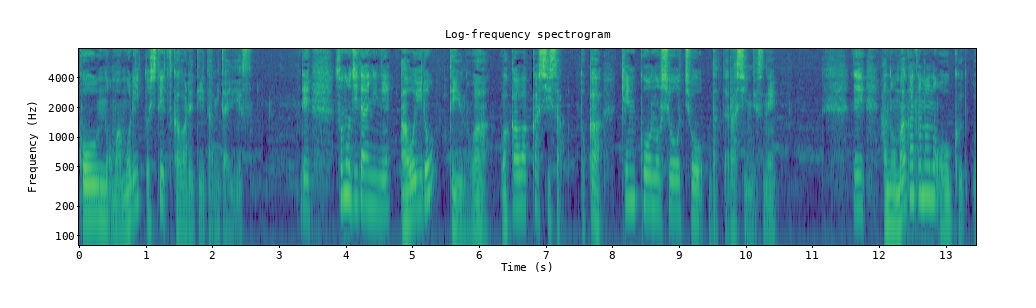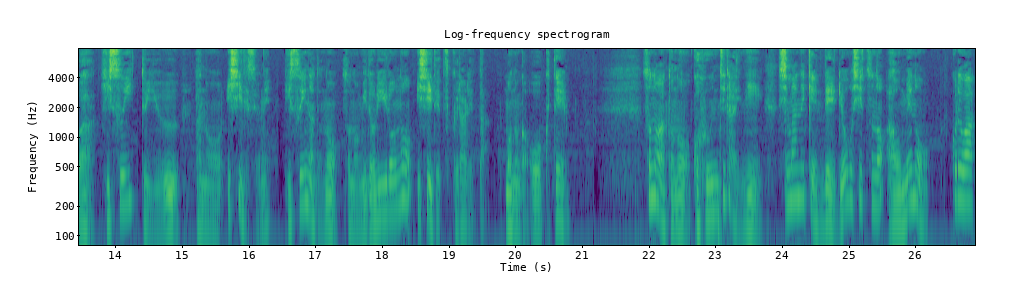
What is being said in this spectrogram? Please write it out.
幸運のお守りとして使われていたみたいです。で、その時代にね、青色っていうのは若々しさとか健康の象徴だったらしいんですね。で、あの、勾玉の多くは、翡翠という、あの、石ですよね。翡翠などの、その緑色の石で作られたものが多くて、その後の古墳時代に島根県で良質の青目のこれは、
